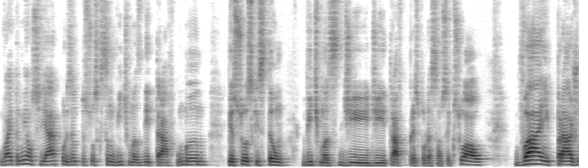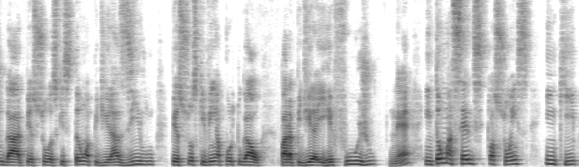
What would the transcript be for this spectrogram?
vai também auxiliar, por exemplo, pessoas que são vítimas de tráfico humano, pessoas que estão vítimas de, de tráfico para exploração sexual, vai para ajudar pessoas que estão a pedir asilo, pessoas que vêm a Portugal para pedir aí refúgio, né? Então uma série de situações em que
